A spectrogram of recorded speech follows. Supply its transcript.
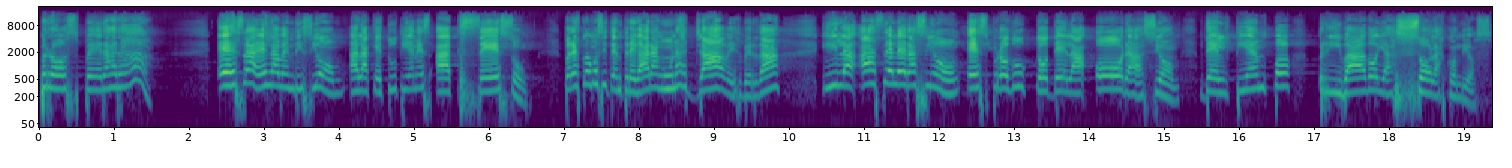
prosperará. Esa es la bendición a la que tú tienes acceso. Pero es como si te entregaran unas llaves, ¿verdad? Y la aceleración es producto de la oración, del tiempo privado y a solas con Dios.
